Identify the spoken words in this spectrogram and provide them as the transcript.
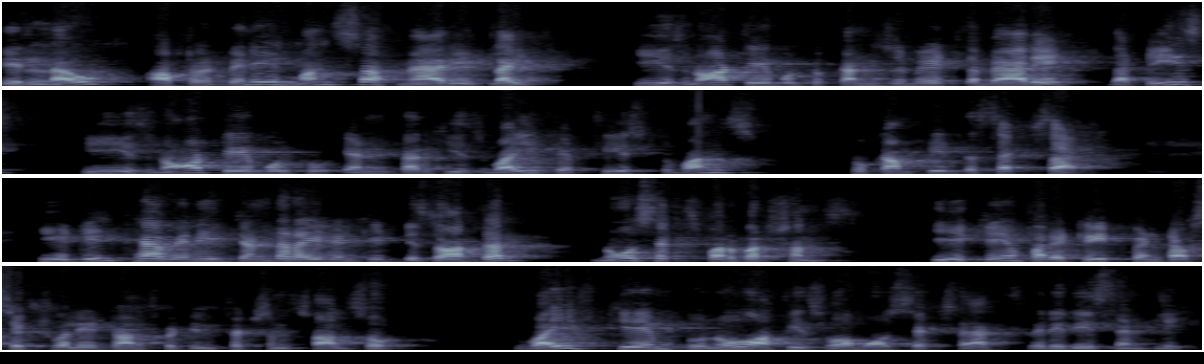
till now, after many months of married life, he is not able to consummate the marriage. That is, he is not able to enter his wife at least once to complete the sex act. He didn't have any gender identity disorder, no sex perversions. He came for a treatment of sexually transmitted infections also. Wife came to know of his homosex acts very recently.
